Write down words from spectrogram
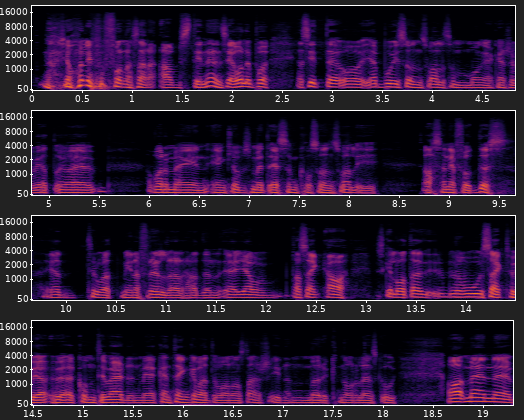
Jag håller på att få någon sån här abstinens. Jag håller på... Jag sitter och... Jag bor i Sundsvall som många kanske vet och jag är, har varit med i en, en klubb som heter SMK Sundsvall i ja, sen jag föddes. Jag tror att mina föräldrar hade, en- jag- var säker, ja, vi ska låta, det var osagt hur jag, hur jag kom till världen, men jag kan tänka mig att det var någonstans i någon mörk norrländsk skog. Ja, men eh,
